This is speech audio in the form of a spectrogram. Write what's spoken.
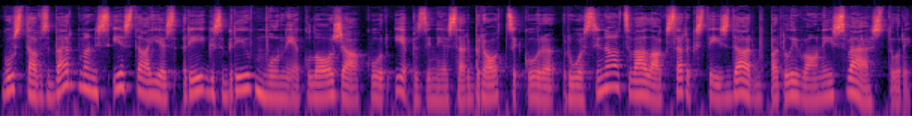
Gustavs Bergmanis iestājies Rīgas brīvmūrnieku ložā, kur iepazinies ar broci, kura rosināts vēlāk sarakstījis darbu par Livonijas vēsturi.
